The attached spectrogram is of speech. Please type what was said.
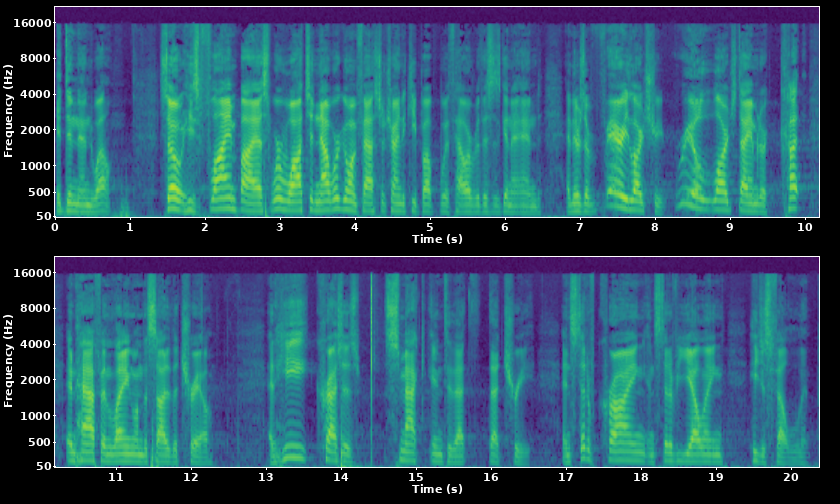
it didn't end well. So he's flying by us. We're watching. Now we're going faster trying to keep up with however this is going to end. And there's a very large tree real large diameter cut in half and laying on the side of the trail. And he crashes smack into that, that tree. Instead of crying instead of yelling he just fell limp.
